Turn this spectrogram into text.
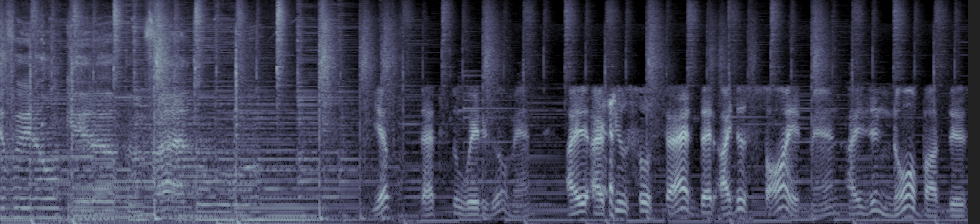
if we don't get up and fight the war. Yep, that's the way to go, man. I, I feel so sad that I just saw it, man. I didn't know about this.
